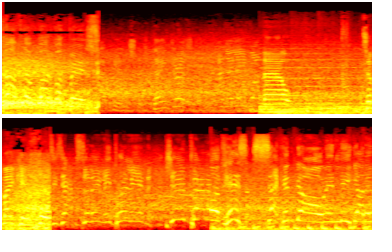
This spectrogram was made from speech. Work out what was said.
Trafia w barwach PSG. Now, to make it four. is absolutely brilliant. Jude Bellingham His second goal in Liga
